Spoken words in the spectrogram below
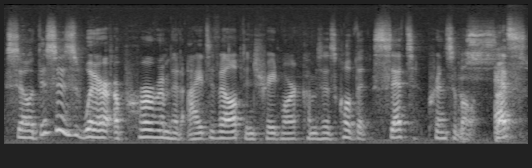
So this is where a program that I developed and trademark comes in. It's called the SET principle. The SET. S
